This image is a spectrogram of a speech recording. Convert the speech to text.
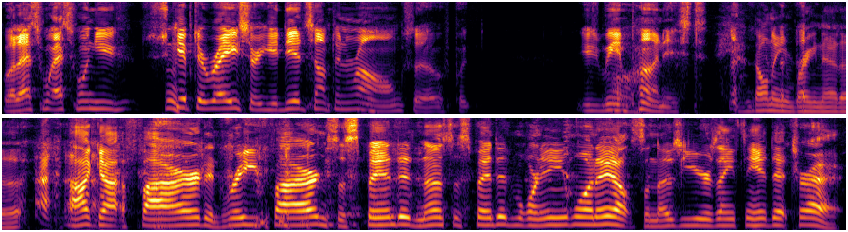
Well, that's that's when you skipped a race or you did something wrong. So, but you're being oh. punished. Don't even bring that up. I got fired and refired and suspended and unsuspended more than anyone else in those years. Ain't hit that track.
